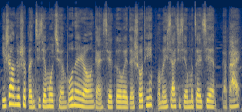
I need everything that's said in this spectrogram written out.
以上就是本期节目全部内容，感谢各位的收听，我们下期节目再见，拜拜。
